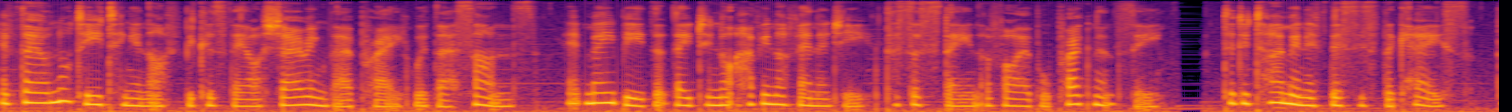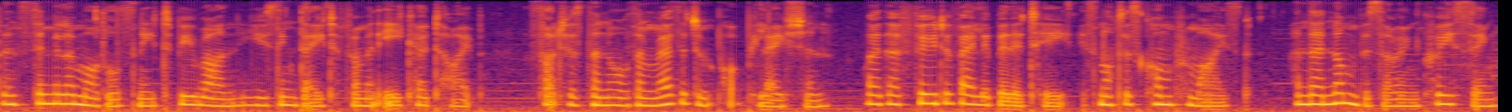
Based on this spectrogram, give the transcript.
If they are not eating enough because they are sharing their prey with their sons, it may be that they do not have enough energy to sustain a viable pregnancy. To determine if this is the case, then similar models need to be run using data from an ecotype such as the northern resident population, where their food availability is not as compromised and their numbers are increasing.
